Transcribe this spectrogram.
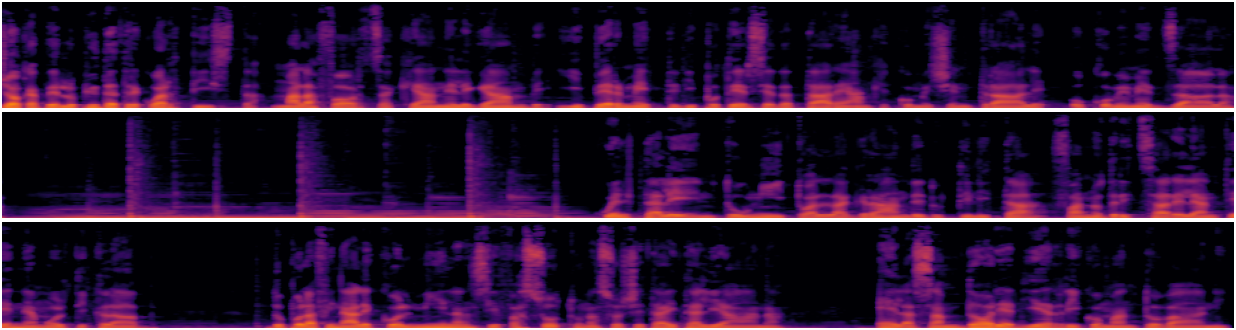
Gioca per lo più da trequartista, ma la forza che ha nelle gambe gli permette di potersi adattare anche come centrale o come mezzala. Quel talento unito alla grande duttilità fanno drizzare le antenne a molti club. Dopo la finale col Milan si fa sotto una società italiana. È la Sampdoria di Enrico Mantovani,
